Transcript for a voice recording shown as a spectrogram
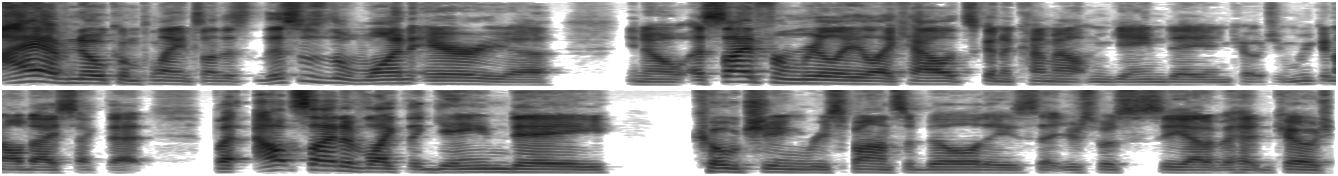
I have no complaints on this. This is the one area, you know, aside from really like how it's going to come out in game day and coaching. We can all dissect that. But outside of like the game day coaching responsibilities that you're supposed to see out of a head coach,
